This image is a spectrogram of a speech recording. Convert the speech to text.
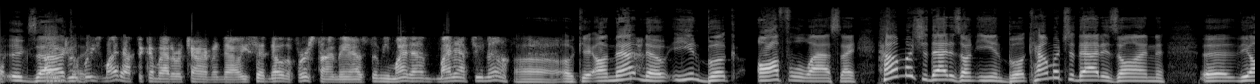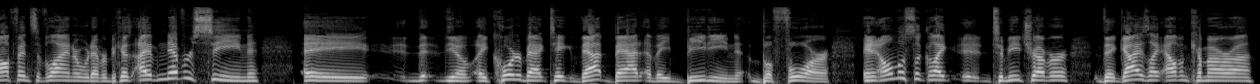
left. exactly. I Drew Brees might have to come out of retirement now. He said no the first time they asked him. He might have might have to now. Oh, okay. On that note, Ian Book awful last night. How much of that is on Ian Book? How much of that is on uh, the offensive line or whatever? Because I've never seen a you know a quarterback take that bad of a beating before, and it almost looked like uh, to me, Trevor, that guys like Alvin Kamara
